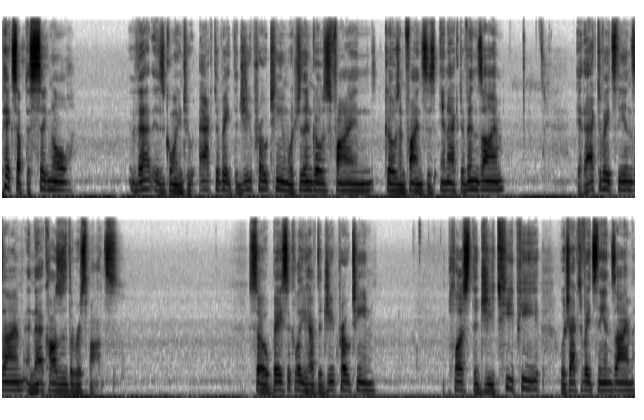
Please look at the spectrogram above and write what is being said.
picks up the signal that is going to activate the G protein, which then goes find goes and finds this inactive enzyme. It activates the enzyme, and that causes the response. So basically, you have the G protein plus the GTP, which activates the enzyme,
